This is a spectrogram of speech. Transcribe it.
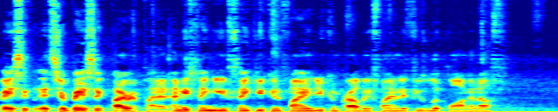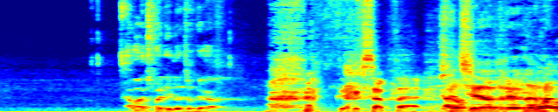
basically it's your basic pirate planet. Anything you think you can find, you can probably find if you look long enough. How much for the little girl? Except that. A children. I know want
